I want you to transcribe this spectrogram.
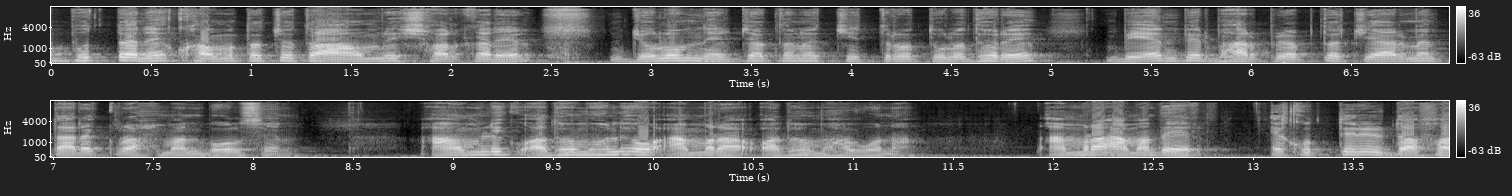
অভ্যুত্থানে ক্ষমতাচ্যুত আওয়ামী লীগ সরকারের জুলুম নির্যাতনের চিত্র তুলে ধরে বিএনপির ভারপ্রাপ্ত চেয়ারম্যান তারেক রহমান বলছেন, আওয়ামী লীগ অধম হলেও আমরা অধম হব না। আমরা আমাদের একত্রিশ দফা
